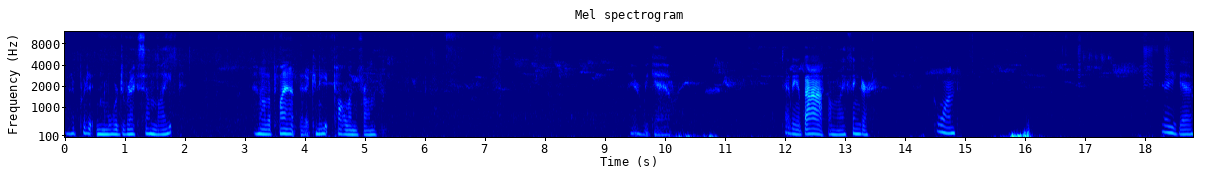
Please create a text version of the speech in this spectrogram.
I'm going to put it in more direct sunlight and on a plant that it can eat pollen from. There we go. It's having a bath on my finger. Go on. There you go.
